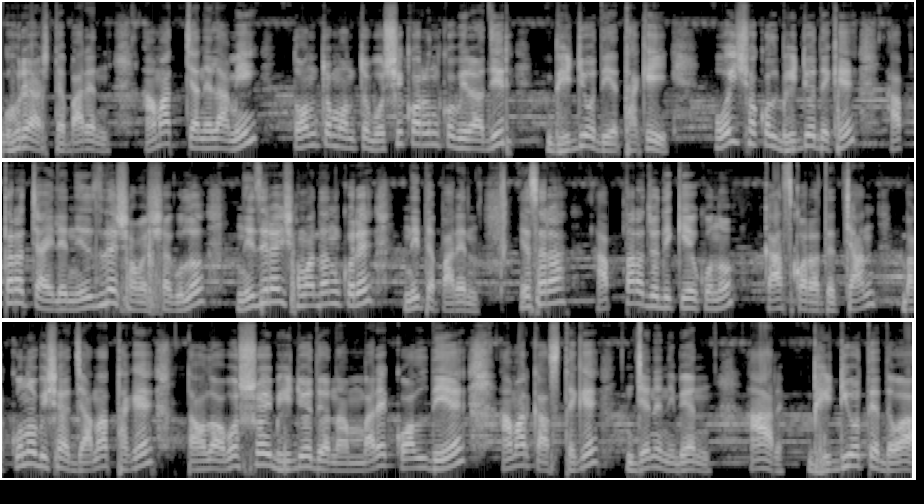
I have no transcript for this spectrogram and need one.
ঘুরে আসতে পারেন। আমার চ্যানেলে আমি তন্ত্রমন্ত্র বশীকরণ কবিরাজির ভিডিও দিয়ে থাকি। ওই সকল ভিডিও দেখে আপনারা চাইলে নিজেদের সমস্যাগুলো নিজেরাই সমাধান করে নিতে পারেন। এছাড়া আপনারা যদি কেউ কোনো কাজ করাতে চান বা কোনো বিষয়ে জানার থাকে, তাহলে অবশ্যই ভিডিও দেওয়া নাম্বারে কল দিয়ে আমার কাছ থেকে জেনে নেবেন। আর ভিডিওতে দেওয়া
